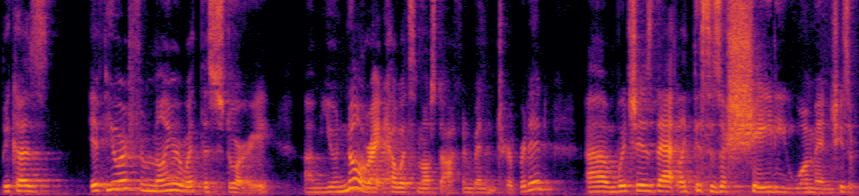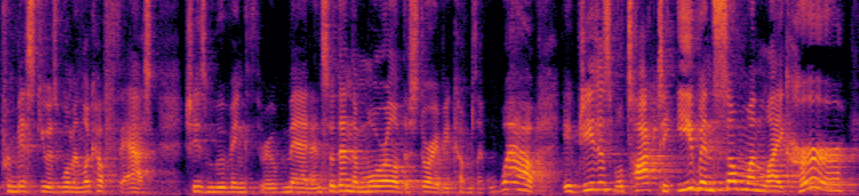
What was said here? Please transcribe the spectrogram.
Because if you are familiar with the story, um, you know right how it's most often been interpreted um, which is that like this is a shady woman. She's a promiscuous woman. Look how fast she's moving through men. And so then the moral of the story becomes like wow if jesus will talk to even someone like her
